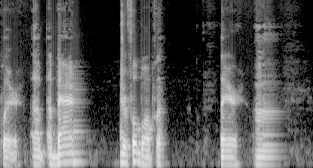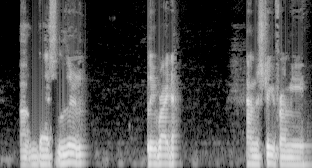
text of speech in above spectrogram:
player, a, a Badger football player um, um, that's literally right down the street from you.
